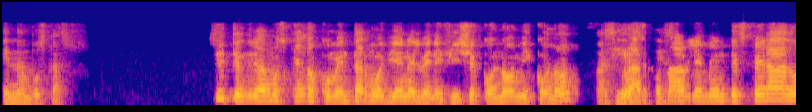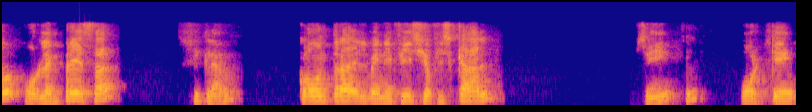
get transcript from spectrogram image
en ambos casos. Sí, tendríamos que documentar muy bien el beneficio económico, ¿no? Así es. Razonablemente esperado por la empresa. Sí, claro. Contra el beneficio fiscal. Sí. Porque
